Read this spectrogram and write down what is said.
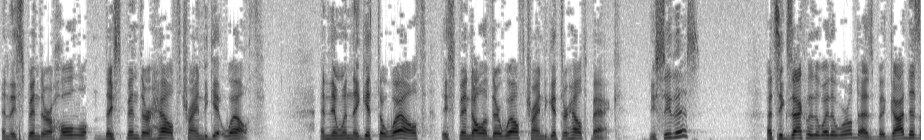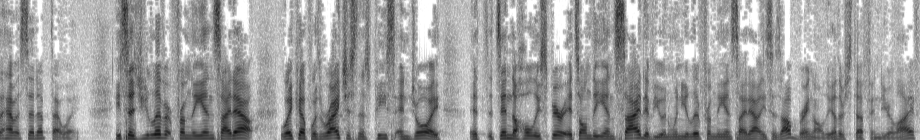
And they spend their whole, they spend their health trying to get wealth. And then when they get the wealth, they spend all of their wealth trying to get their health back. You see this? That's exactly the way the world does, but God doesn't have it set up that way. He says you live it from the inside out. Wake up with righteousness, peace, and joy. It's, it's in the Holy Spirit. It's on the inside of you. And when you live from the inside out, He says, I'll bring all the other stuff into your life.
